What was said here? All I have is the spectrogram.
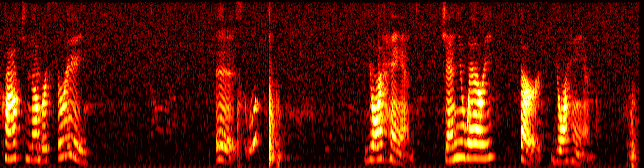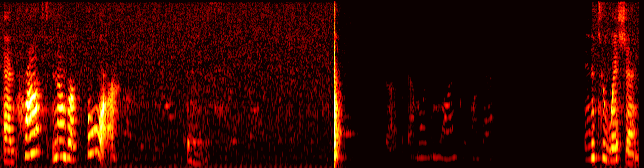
Prompt number three is whoops, your hand. January 3rd, your hand. And prompt number four is Intuition.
